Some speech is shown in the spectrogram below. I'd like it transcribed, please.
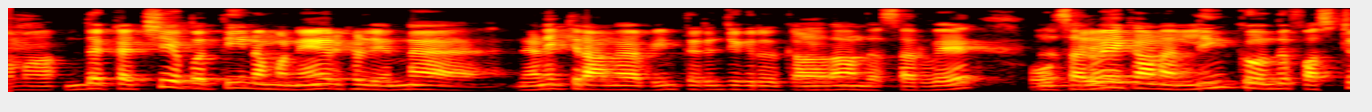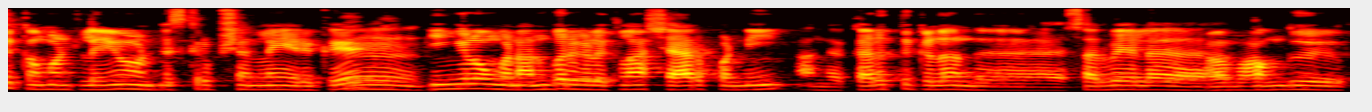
ஆமா. இந்த கட்சியை பத்தி நம்ம நேயர்கள் என்ன நினைக்கிறாங்க அப்படின்னு தெரிஞ்சுக்கிறதுக்காக தான் அந்த சர்வே. சர்வேக்கான லிங்க் வந்து ஃபர்ஸ்ட் கமெண்ட்லயும் டிஸ்கிரிப்ஷன்லயும் இருக்கு. நீங்களும் உங்க நண்பர்களுக்கெல்லாம் ஷேர் பண்ணி அந்த கருத்துக்களை அந்த சர்வேல. பங்கு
